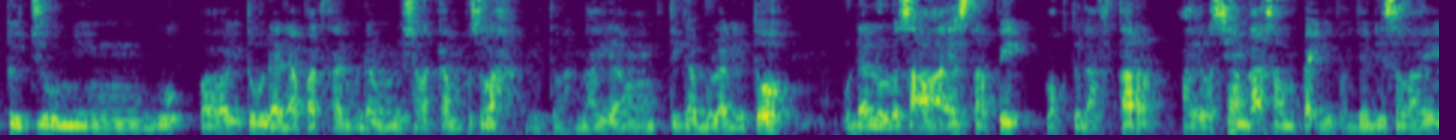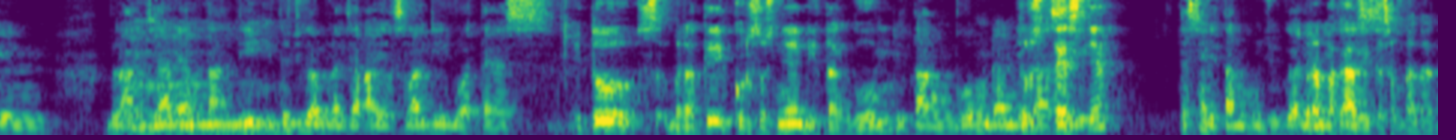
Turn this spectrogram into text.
tujuh minggu eh, itu udah dapat kan udah memenuhi syarat kampus lah gitu nah yang tiga bulan itu udah lulus AAS tapi waktu daftar IELTS-nya nggak sampai gitu jadi selain belajar yang tadi itu juga belajar IELTS lagi buat tes Itu berarti kursusnya ditanggung. ditanggung dan Terus dikasih tesnya tesnya ditanggung juga dan berapa kali dikasih- kesempatan?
